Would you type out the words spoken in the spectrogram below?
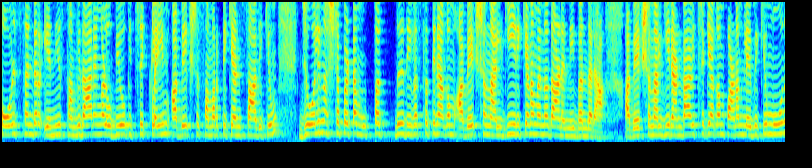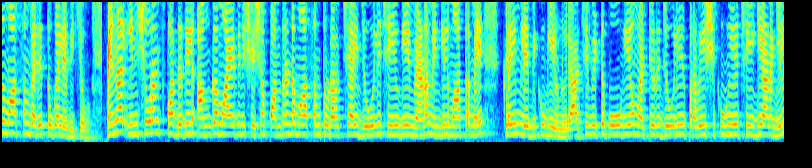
call centre എന്നീ സംവിധാനങ്ങൾ ഉപയോഗിച്ച് ക്ലെയിം അപേക്ഷ സമർപ്പിക്കാൻ സാധിക്കും. ജോലി നഷ്ടപ്പെട്ട മുപ്പത് ദിവസത്തിനകം അപേക്ഷ നൽകിയിരിക്കണമെന്നതാണ് നിബന്ധന. അപേക്ഷ നൽകി രണ്ടാഴ്ചയ്ക്കകം പണം ലഭിക്കും. മൂന്ന് മാസം വരെ തുക ലഭിക്കും. എന്നാൽ ഇൻഷുറൻസ് പദ്ധതിയിൽ അംഗമായതിനു ശേഷം പന്ത്രണ്ട് മാസം തുടർച്ചയായി ജോലി ചെയ്യുകയും വേണം. എങ്കിൽ മാത്രമേ ക്ലെയിം ലഭിക്കുകയുള്ളൂ. രാജ്യം വിട്ടു പോവുകയോ മറ്റൊരു ജോലിയിൽ പ്രവേശിക്കുകയോ ചെയ്യുകയാണെങ്കിൽ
